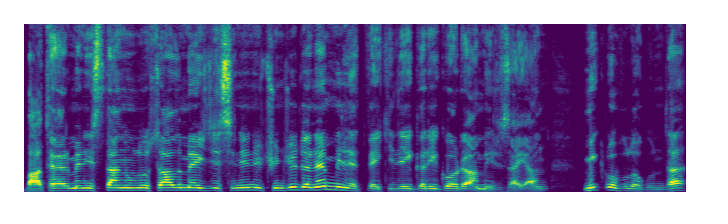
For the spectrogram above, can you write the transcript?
Batı Ermenistan Ulusal Meclisi'nin 3. dönem milletvekili Grigor Amirzayan, mikroblogunda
